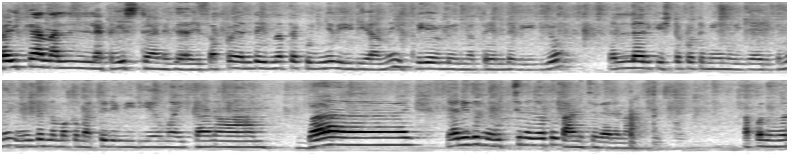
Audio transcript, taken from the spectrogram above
കഴിക്കാൻ നല്ല ടേസ്റ്റാണ് ഗൈസ് അപ്പോൾ എന്റെ ഇന്നത്തെ കുഞ്ഞു വീഡിയോ ആണ്. ഇത്രയേ ഉള്ളൂ ഇന്നത്തെ എന്റെ വീഡിയോ എല്ലാവർക്കും ഇഷ്ടപ്പെട്ടു എന്ന് വിചാരിക്കുന്നു. വീണ്ടും നമുക്ക് മറ്റൊരു വീഡിയോയുമായി കാണാം. ബായ് ഞാനിത് മുറിച്ച് നിങ്ങൾക്ക് കാണിച്ചു തരണം. അപ്പോൾ നിങ്ങൾ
